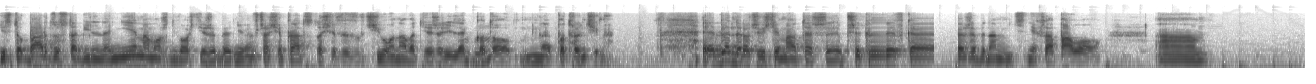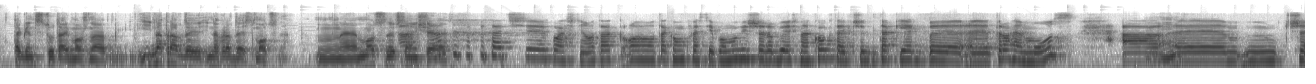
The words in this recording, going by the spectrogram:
jest to bardzo stabilne, nie ma możliwości, żeby nie wiem, w czasie pracy to się wywróciło, nawet jeżeli lekko to potrącimy. E, blender oczywiście ma też e, przykrywkę, żeby nam nic nie chlapało. Tak więc tutaj można i naprawdę, i naprawdę jest mocny. Mm, e, mocny w sensie. A chciałam zapytać e, właśnie o, tak, o taką kwestię, bo mówisz, że robiłeś na koktajl, czyli taki jakby e, trochę mus, a mhm. czy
